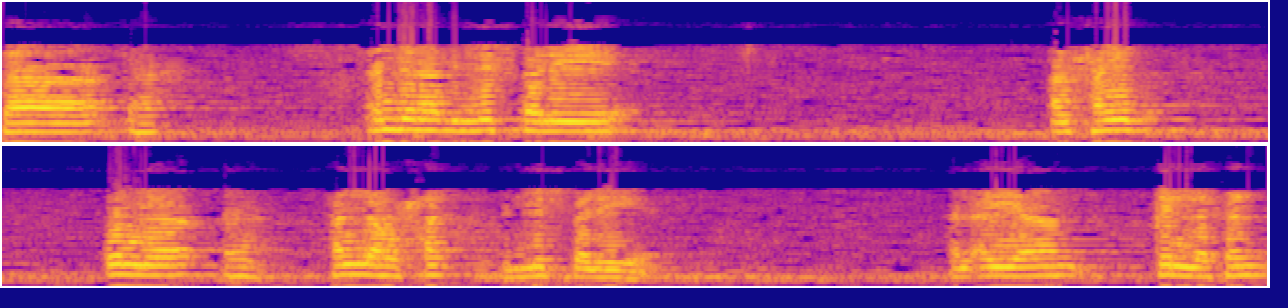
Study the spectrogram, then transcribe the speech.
فعندنا بالنسبة للحيض قلنا هل له حد بالنسبة للأيام قلة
